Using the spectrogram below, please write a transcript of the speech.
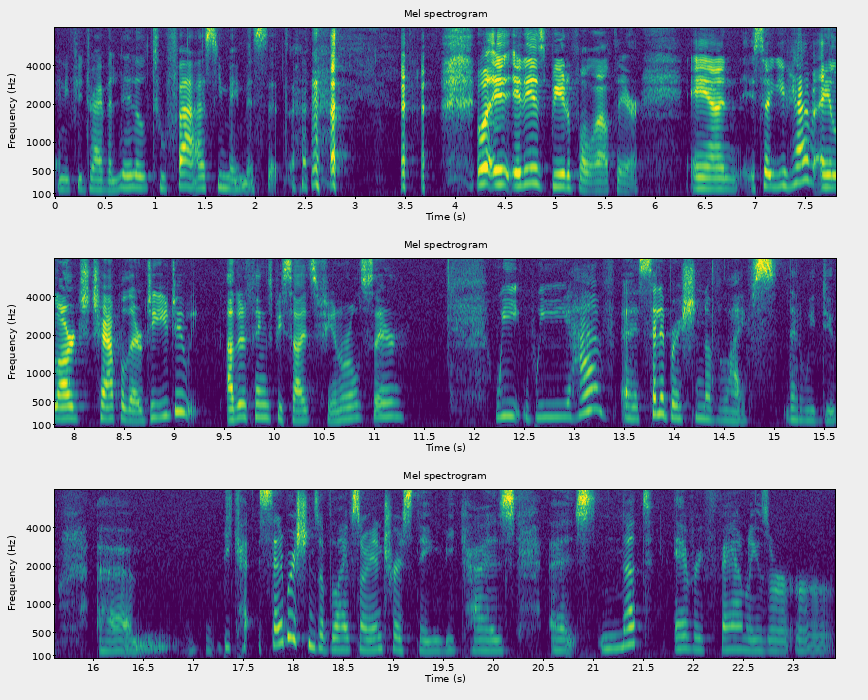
and if you drive a little too fast, you may miss it. Well, it, it is beautiful out there. And so you have a large chapel there. Do you do other things besides funerals there? we we have a celebration of lives that we do. Um, because celebrations of lives are interesting because uh, not every families or, or,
